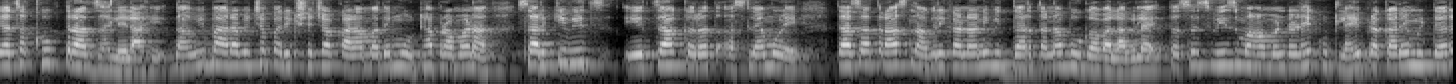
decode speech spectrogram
याचा खूप त्रास झालेला आहे. दहावी बारावीच्या परीक्षेच्या काळामध्ये मोठ्या प्रमाणात सारखी वीज ये जा करत असल्यामुळे त्याचा त्रास नागरिकांना आणि विद्यार्थ्यांना भोगावा लागलाय. तसेच वीज महामंडळ हे कुठल्याही प्रकारे मीटर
